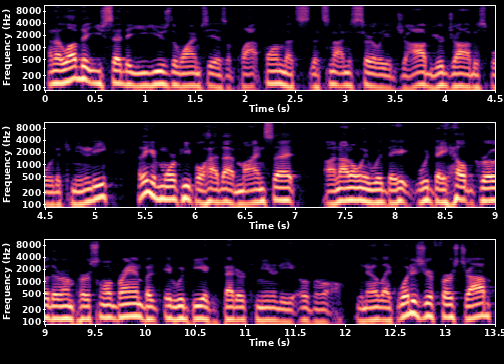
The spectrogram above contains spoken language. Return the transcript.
And I love that you said that you use the YMCA as a platform. That's, that's not necessarily a job. Your job is for the community. I think if more people had that mindset, uh, not only would they would they help grow their own personal brand, but it would be a better community overall. You know, like what is your first job?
